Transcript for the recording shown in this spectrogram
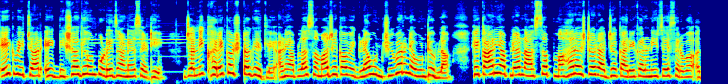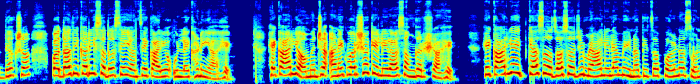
एक विचार एक दिशा घेऊन पुढे जाण्यासाठी ज्यांनी खरे कष्ट घेतले आणि आपला समाज एका वेगळ्या उंचीवर नेऊन ठेवला हे कार्य आपल्या नासप महाराष्ट्र राज्य कार्यकारिणीचे सर्व अध्यक्ष पदाधिकारी सदस्य यांचे कार्य उल्लेखनीय आहे. हे कार्य म्हणजे अनेक वर्ष केलेला संघर्ष आहे. हे कार्य इतक्या सहजासहजी मिळालेल्या मेहनतीचं फळ नसून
